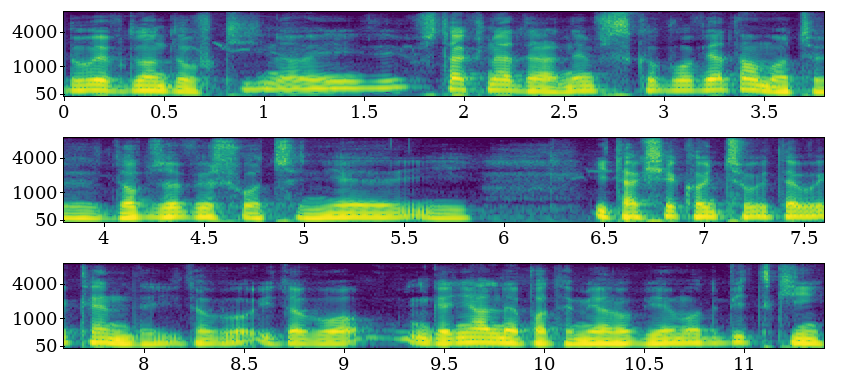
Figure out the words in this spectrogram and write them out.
Były wglądówki, no i już tak nad ranem wszystko było wiadomo, czy dobrze wyszło, czy nie. I, i tak się kończyły te weekendy. I to, było, I to było genialne. Potem ja robiłem odbitki.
